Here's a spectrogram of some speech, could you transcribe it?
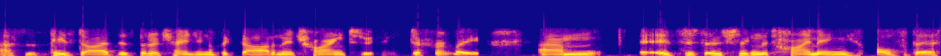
uh, since he's died, there's been a changing of the guard and they're trying to do things differently. Um, it's just interesting the timing of this.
